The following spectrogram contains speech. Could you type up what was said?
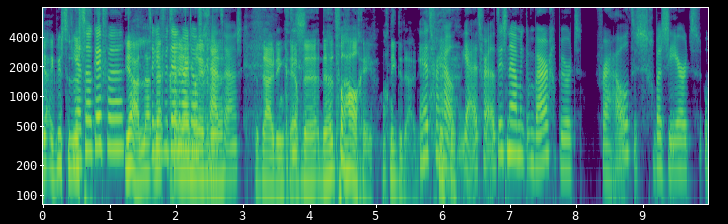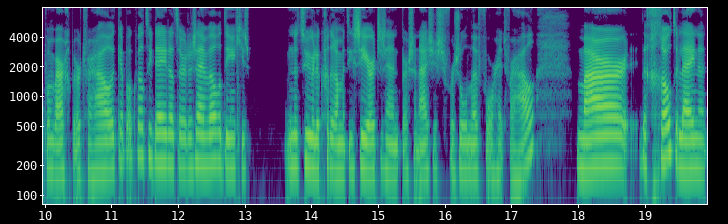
ja, ik wist het ja dus. zal ik even, ja, zal ik even vertellen waar het over gaat trouwens? de, duiding Het geven, is- of de, de, het verhaal geven. Nog niet de duiding. Het verhaal. ja, het verhaal. Het is namelijk een waar gebeurd verhaal. Het is gebaseerd op een waar gebeurd verhaal. Ik heb ook wel het idee dat er, er zijn wel wat dingetjes natuurlijk gedramatiseerd. Er zijn personages verzonnen voor het verhaal. Maar de grote lijnen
